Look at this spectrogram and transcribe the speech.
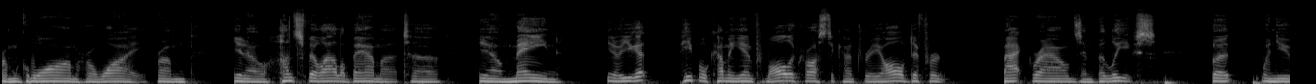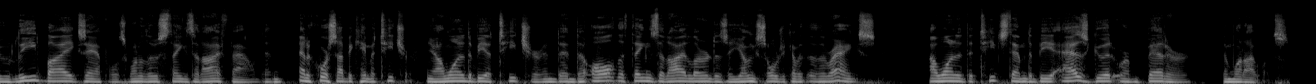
from Guam Hawaii from you know Huntsville Alabama to you know Maine you know you got people coming in from all across the country all different backgrounds and beliefs but when you lead by example is one of those things that I found, and and of course I became a teacher. You know, I wanted to be a teacher, and and all the things that I learned as a young soldier coming through the ranks, I wanted to teach them to be as good or better than what I was.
